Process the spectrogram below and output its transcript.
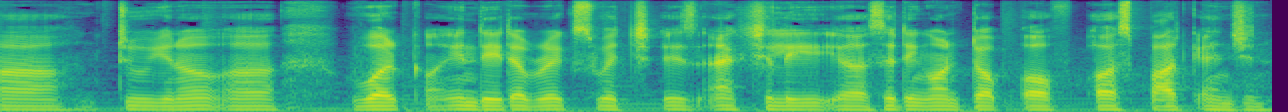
uh, to you know uh, work in databricks which is actually sitting on top of a spark engine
